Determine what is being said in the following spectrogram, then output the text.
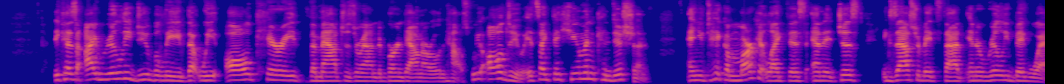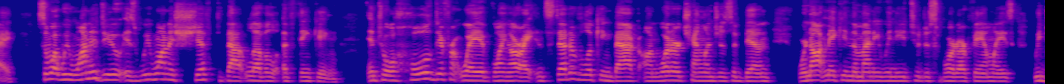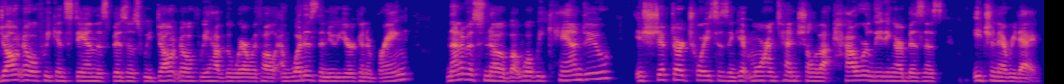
Because I really do believe that we all carry the matches around to burn down our own house. We all do. It's like the human condition. And you take a market like this and it just exacerbates that in a really big way. So, what we want to do is we want to shift that level of thinking into a whole different way of going, all right, instead of looking back on what our challenges have been, we're not making the money we need to to support our families. We don't know if we can stand this business. We don't know if we have the wherewithal. And what is the new year going to bring? None of us know. But what we can do is shift our choices and get more intentional about how we're leading our business each and every day.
